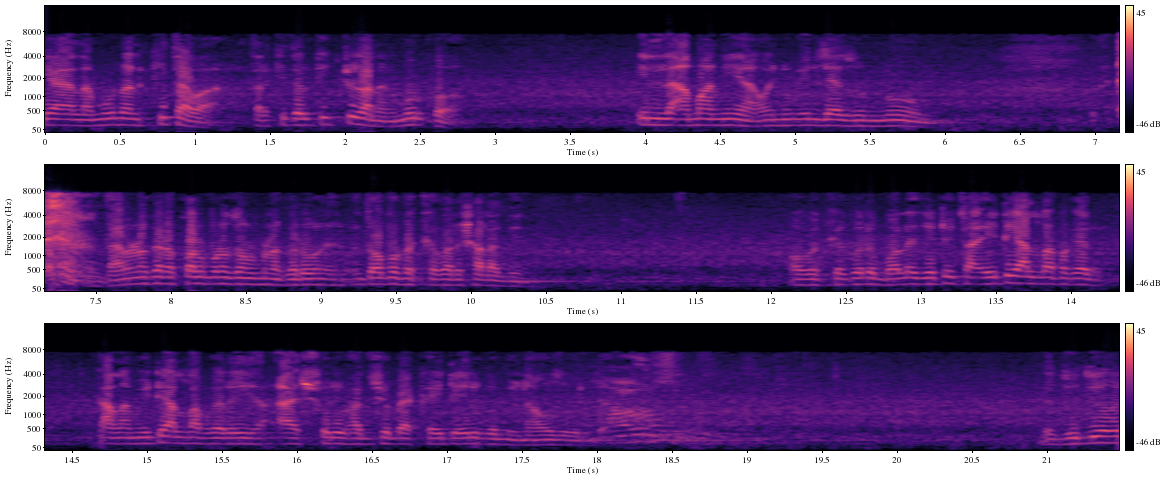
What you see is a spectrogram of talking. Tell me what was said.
ইয়ালামুন আল কিতাবা তার কিতাব কিচ্ছু জানেন মূর্খ। ইল্লা আমানিয়া ওইনুম ইল্লা জুন্নুন ধারণা করে, কল্পনা জল্পনা করে অপেক্ষা করে সারাদিন। অপেক্ষা করে বলে যেটি চাই এটাই আল্লাহ পাকের কালাম এটাই আল্লাহ এই আয় শরীফ হাদিস ব্যাখ্যা এটা এরকমই নাউজুবিল্লাহ। যদিও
